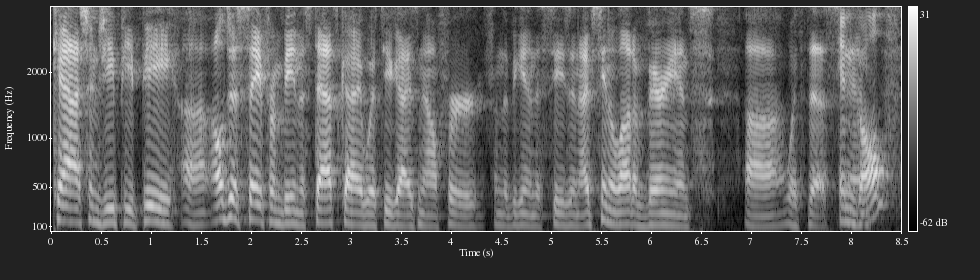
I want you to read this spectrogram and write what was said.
Cash and GPP. Uh, I'll just say from being the stats guy with you guys now for from the beginning of the season, I've seen a lot of variance uh, with this. In And- golf?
